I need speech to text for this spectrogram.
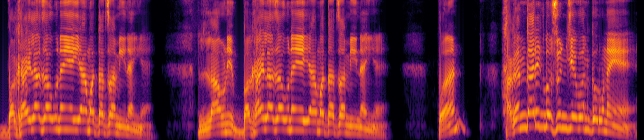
बघायला जाऊ नये या मताचा मी नाही आहे लावणी बघायला जाऊ नये या मताचा मी नाही आहे पण हगंदारीत बसून जेवण करू नये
